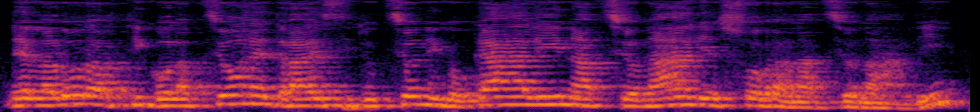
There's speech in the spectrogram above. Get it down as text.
nella loro articolazione tra istituzioni locali, nazionali e sovranazionali,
